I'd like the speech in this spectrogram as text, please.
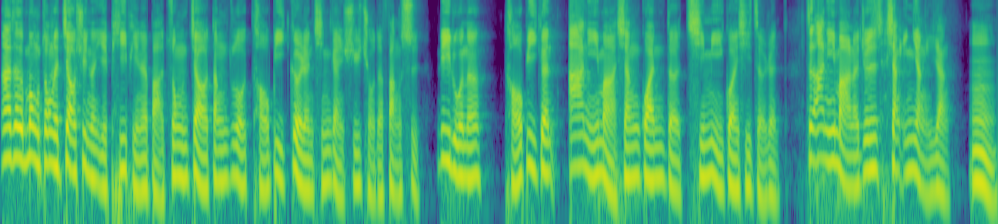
那这个梦中的教训呢，也批评了把宗教当作逃避个人情感需求的方式。例如呢，逃避跟阿尼玛相关的亲密关系责任。这个阿尼玛呢，就是像阴阳一样。嗯，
